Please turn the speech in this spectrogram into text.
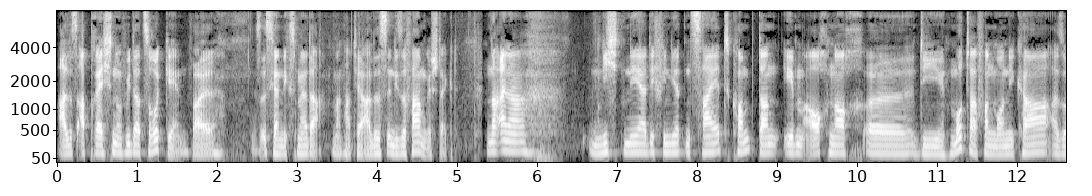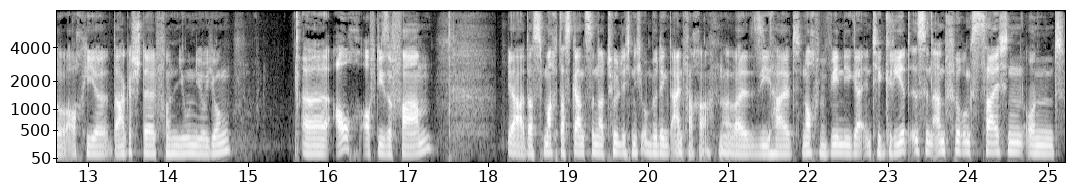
alles abbrechen und wieder zurückgehen, weil es ist ja nichts mehr da. Man hat ja alles in diese Farm gesteckt. Nach einer nicht näher definierten Zeit kommt dann eben auch noch äh, die Mutter von Monika, also auch hier dargestellt von Yo Jung, äh, auch auf diese Farm ja, das macht das Ganze natürlich nicht unbedingt einfacher, ne, weil sie halt noch weniger integriert ist, in Anführungszeichen, und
